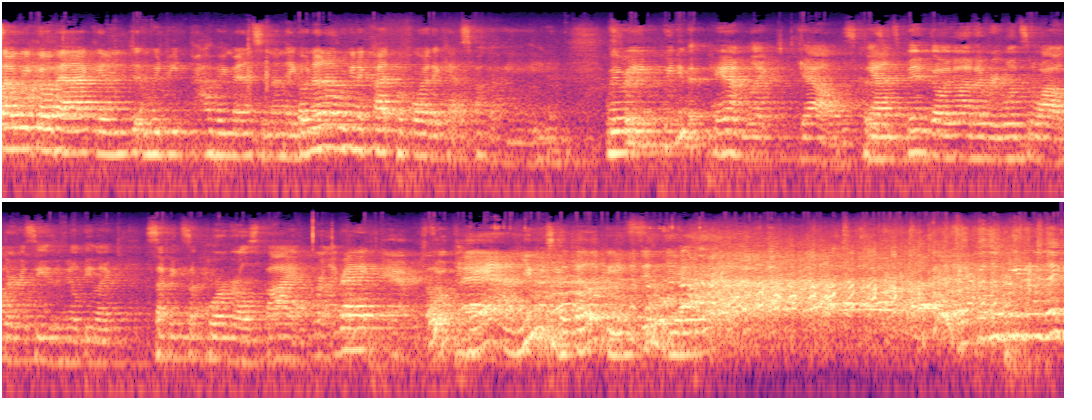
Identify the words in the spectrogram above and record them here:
So we'd go back and, and we'd be popping mints, and then they go, no, no, we're gonna cut before the kiss. Okay, you know. We were we knew that Pam liked gals because Yeah. it's been going on every once in a while during a season. You'll be like sucking some poor girl's thigh out. We're like, Right. oh, Pam, you're so Oh. Pam, you went to the Philippines, didn't you? The Filipino leg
